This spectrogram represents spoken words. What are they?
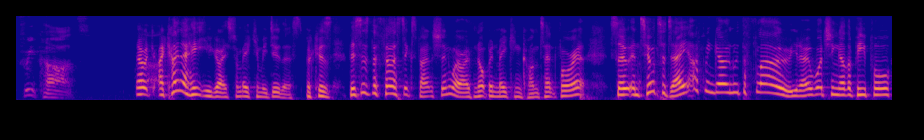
three cards. No, I kind of hate you guys for making me do this because this is the first expansion where I've not been making content for it. So until today, I've been going with the flow, you know, watching other people,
